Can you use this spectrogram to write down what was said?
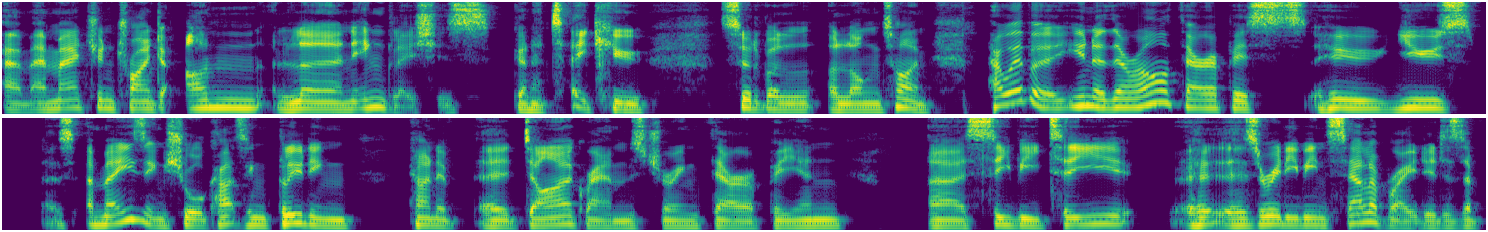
um, imagine trying to unlearn English is going to take you sort of a, a long time. However, you know, there are therapists who use amazing shortcuts, including kind of uh, diagrams during therapy. And uh, CBT has really been celebrated as a,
